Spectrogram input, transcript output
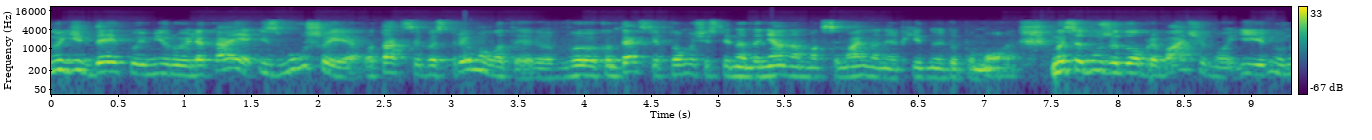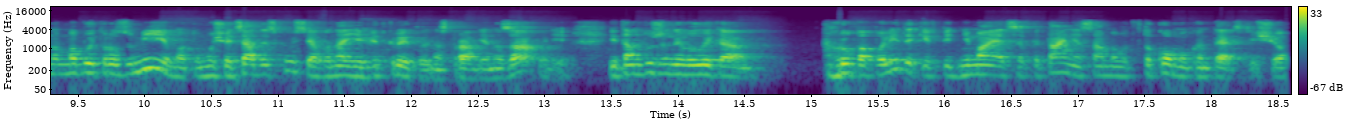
Ну їх деякою мірою лякає і змушує отак себе стримувати в контексті, в тому числі надання нам максимально необхідної допомоги. Ми це дуже добре бачимо і ну мабуть розуміємо, тому що ця дискусія вона є відкритою насправді на заході, і там дуже невелика. Група політиків піднімає це питання саме от в такому контексті, що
